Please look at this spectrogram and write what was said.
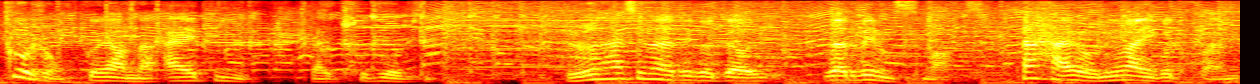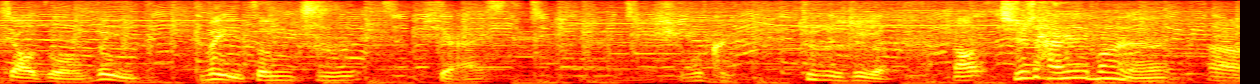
各种各样的 ID 来出作品，比如说他现在这个叫 Red Wings 嘛，他还有另外一个团叫做魏魏增之 PS，什么鬼？就是这个，然后其实还是一帮人，嗯，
